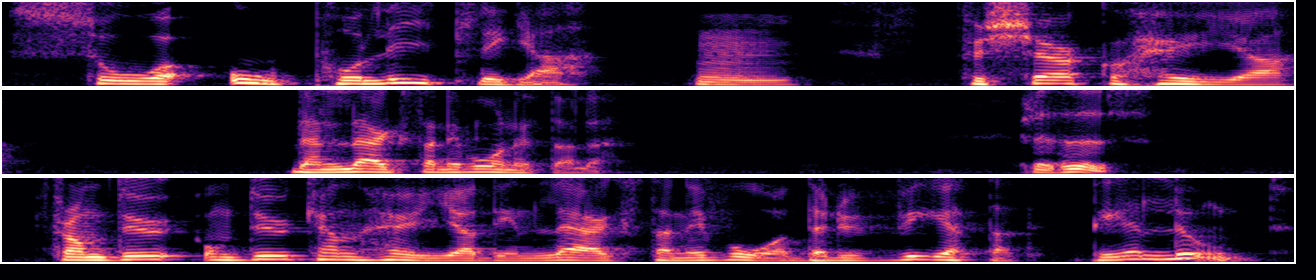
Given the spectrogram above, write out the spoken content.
så opålitliga. Mm. Försök att höja den lägsta nivån istället. Precis. För om du, om du kan höja din lägsta nivå där du vet att det är lugnt.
